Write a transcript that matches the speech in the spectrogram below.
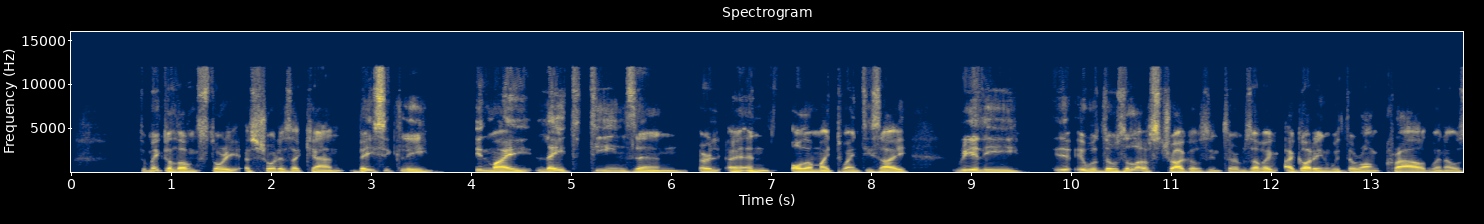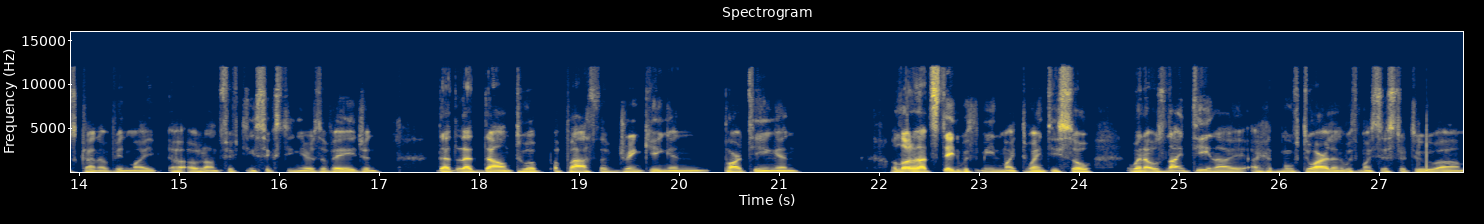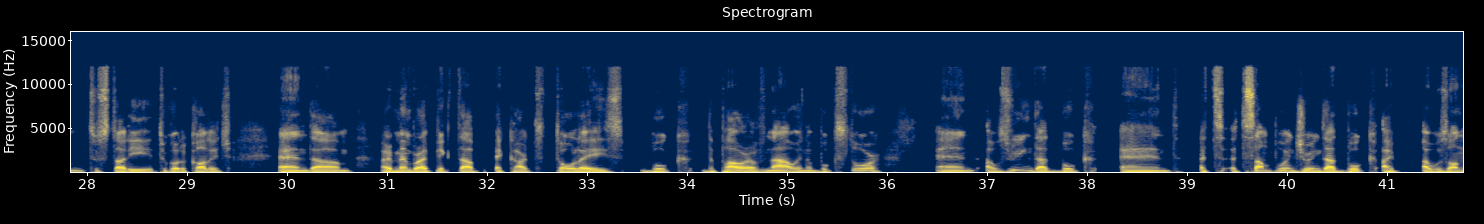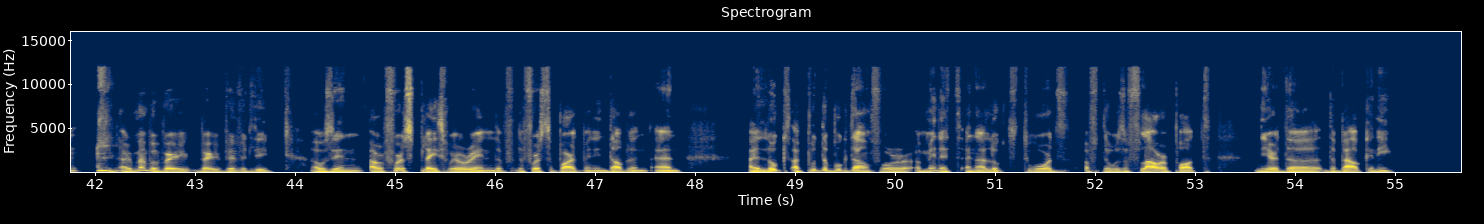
to make a long story as short as I can. Basically, in my late teens and early and all of my twenties, I really it, it was there was a lot of struggles in terms of I, I got in with the wrong crowd when I was kind of in my uh, around 15 16 years of age and that led down to a, a path of drinking and partying and a lot of that stayed with me in my 20s so when i was 19 i i had moved to ireland with my sister to um to study to go to college. And um i remember i picked up eckhart tolle's book the power of now in a bookstore. And i was reading that book and at at some point during that book i i was on i remember very very vividly i was in our first place we were in the, the first apartment in dublin and I looked, I put the book down for a minute and I looked towards, there was a flower pot near the, the balcony.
